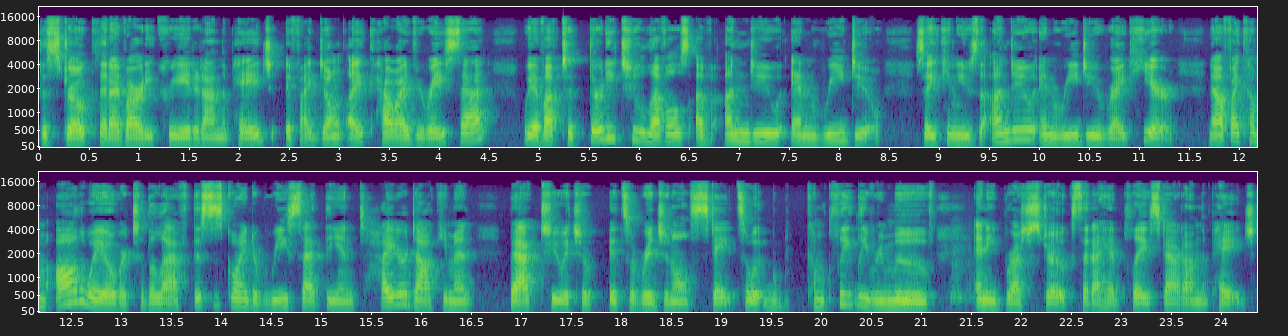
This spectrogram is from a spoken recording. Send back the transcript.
the stroke that I've already created on the page. If I don't like how I've erased that, we have up to 32 levels of undo and redo. So you can use the undo and redo right here. Now if I come all the way over to the left, this is going to reset the entire document back to its, its original state. So it would completely remove any brush strokes that I had placed out on the page.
